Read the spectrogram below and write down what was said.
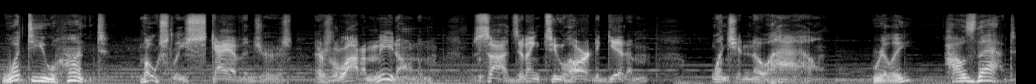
What do you hunt? Mostly scavengers. There's a lot of meat on them. Besides, it ain't too hard to get them, once you know how. Really? How's that?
